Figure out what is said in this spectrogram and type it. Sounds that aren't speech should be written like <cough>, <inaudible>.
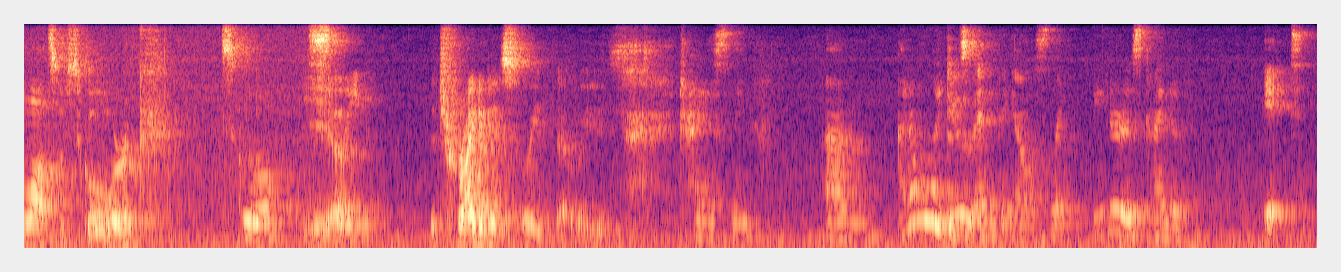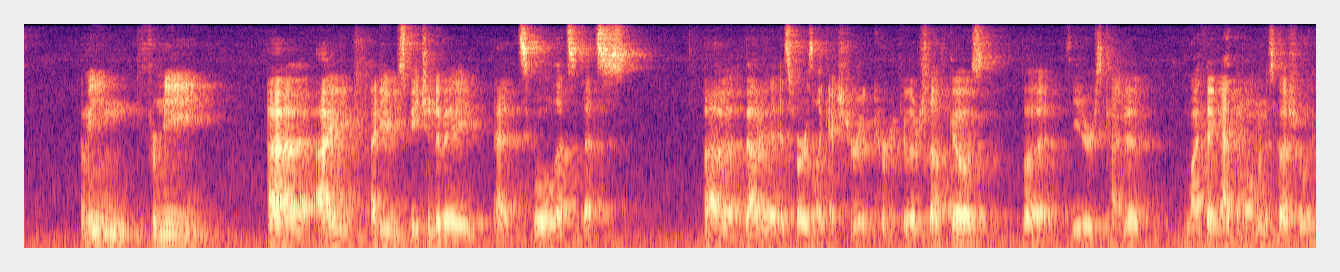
Lots of schoolwork. School, Yeah. sleep, Try to get sleep at least. <sighs> try to sleep. Um, I don't really do It's- anything else. Like theater is kind of it. I mean, for me, uh, I I do speech and debate at school. That's that's uh, about it as far as like extracurricular stuff goes. But theater's kind of my thing at the moment, especially.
